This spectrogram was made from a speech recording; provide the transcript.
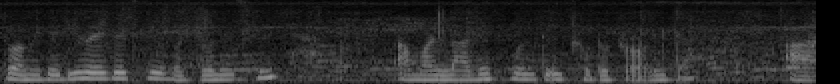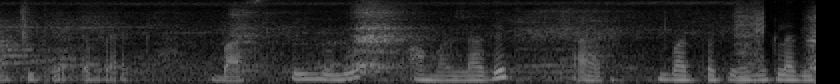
তো আমি রেডি হয়ে গেছি, এবার চলেছি। আমার লাগেজ বলতে এই ছোটো ট্রলিটা আর পিঠে একটা ব্যাগ বাস এই হলো আমার লাগেজ আর বাদ বাকি অনেক লাগেজ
